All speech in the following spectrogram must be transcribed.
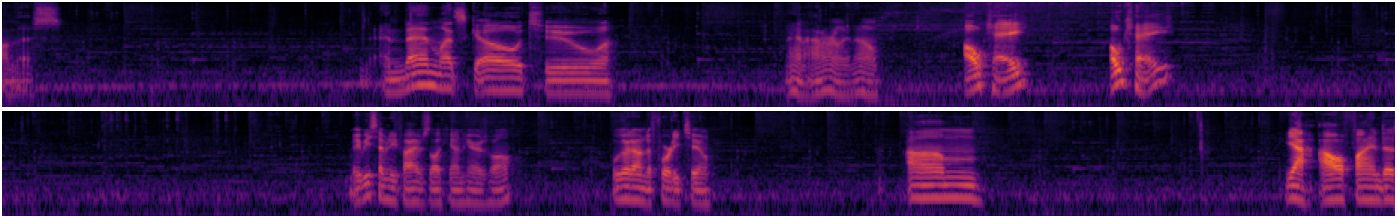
on this. And then let's go to... Man, I don't really know. Okay. Okay. Maybe 75 is lucky on here as well. We'll go down to 42. Um... Yeah, I'll find a...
